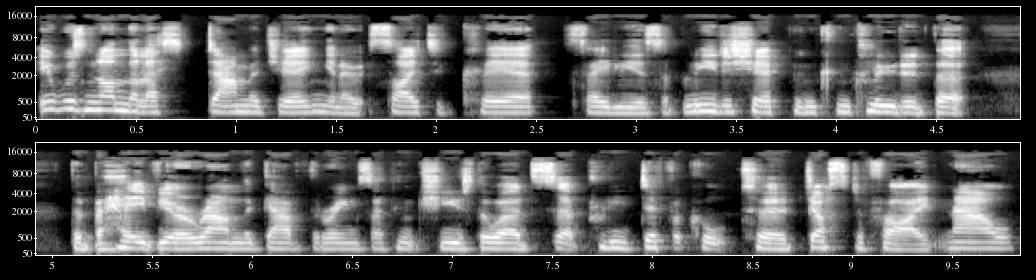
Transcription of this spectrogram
it was nonetheless damaging. You know, it cited clear failures of leadership and concluded that the behaviour around the gatherings, I think she used the words, uh, pretty difficult to justify. Now,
